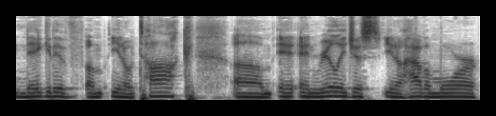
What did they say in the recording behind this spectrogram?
negative, um, you know, talk, um, and, and really just you know have a more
